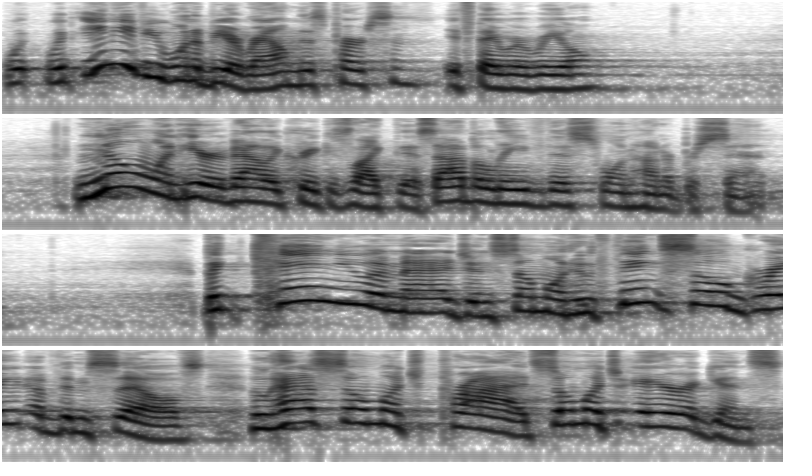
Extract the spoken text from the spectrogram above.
Would any of you want to be around this person if they were real? No one here at Valley Creek is like this. I believe this 100%. But can you imagine someone who thinks so great of themselves, who has so much pride, so much arrogance,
